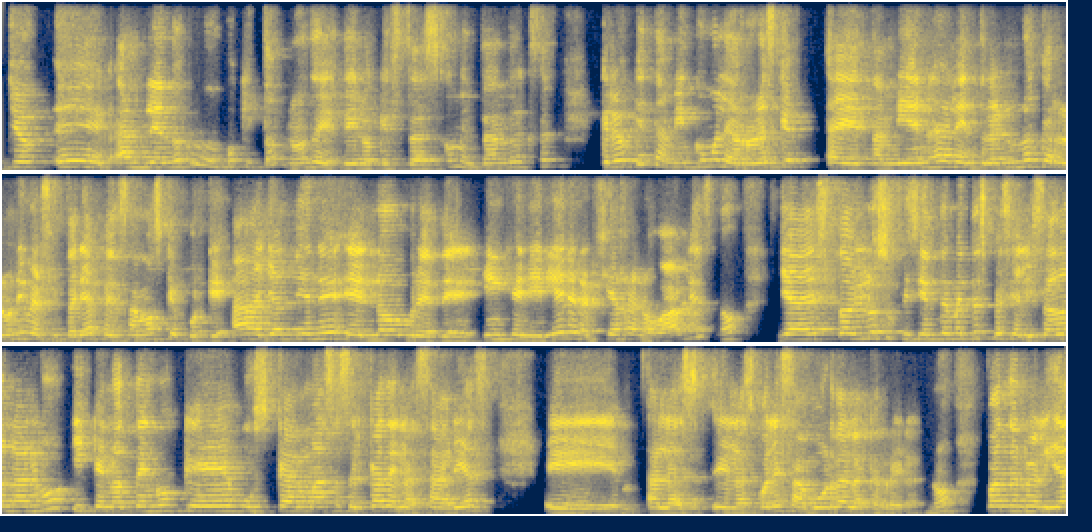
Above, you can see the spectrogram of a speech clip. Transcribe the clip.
Yo, eh, ampliando como un poquito, ¿no? De, lo que estás comentando, Excel, creo que también como el error es que eh, también al entrar en una carrera universitaria pensamos que porque, ah, ya tiene el nombre de Ingeniería en Energías Renovables, ¿no? Ya estoy lo suficientemente especializado en algo y que no tengo que buscar más acerca de las áreas eh, a las, en las cuales aborda la carrera, ¿no? Cuando en realidad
